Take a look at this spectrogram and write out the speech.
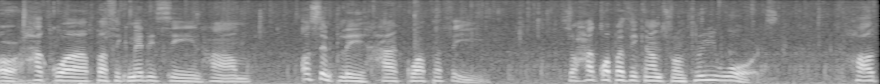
or Aquapathic Medicine, Harm, or simply Aquapathy. So, Aquapathy comes from three words hot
